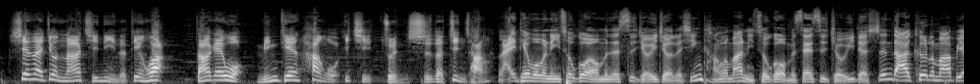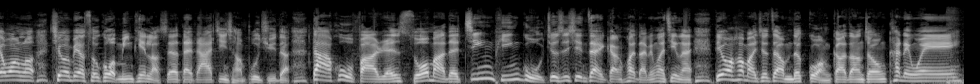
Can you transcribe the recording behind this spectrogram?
现在就拿起你的电话。打给我，明天和我一起准时的进场。来，天友们，你错过我们的四九一九的新唐了吗？你错过我们三四九一的升达科了吗？不要忘了，千万不要错过明天老师要带大家进场布局的大户法人索玛的精品股，就是现在，赶快打电话进来，电话号码就在我们的广告当中，看点位。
